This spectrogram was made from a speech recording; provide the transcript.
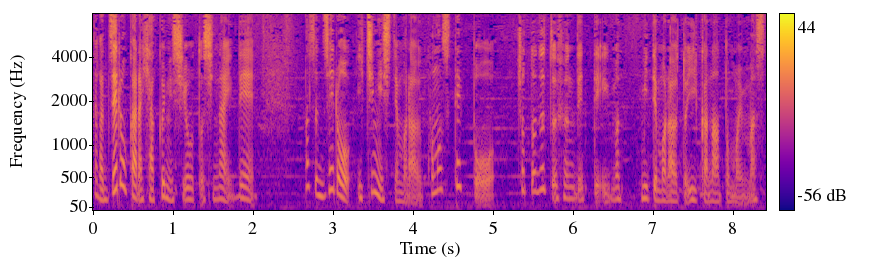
なんか0から100にしようとしないでまず01にしてもらう。このステップをちょっとずつ踏んでいって見てもらうといいかなと思います。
